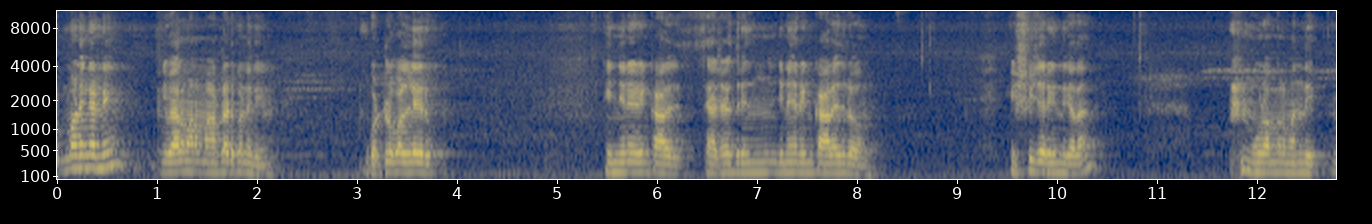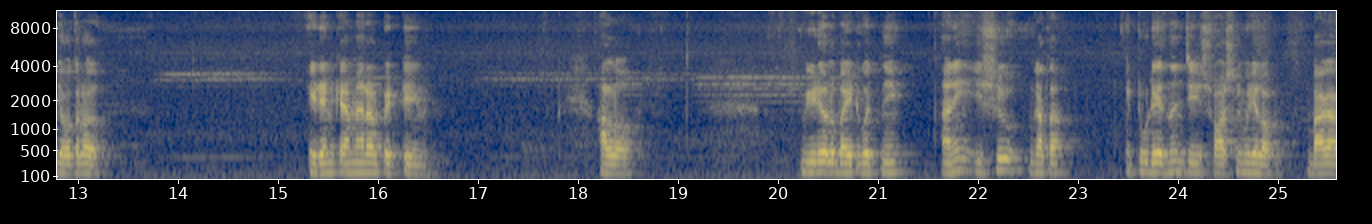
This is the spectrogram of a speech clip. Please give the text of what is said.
గుడ్ మార్నింగ్ అండి. ఈవేళ మనం మాట్లాడుకునేది Gutla Valleru engineering college Seshadri engineering కాలేజీలో ఇష్యూ జరిగింది కదా. మూడు వందల మంది యువతలో హిడెన్ కెమెరాలు పెట్టి వాళ్ళు వీడియోలు బయటకు వచ్చినాయి అని ఇష్యూ గత టూ డేస్ నుంచి సోషల్ మీడియాలో బాగా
